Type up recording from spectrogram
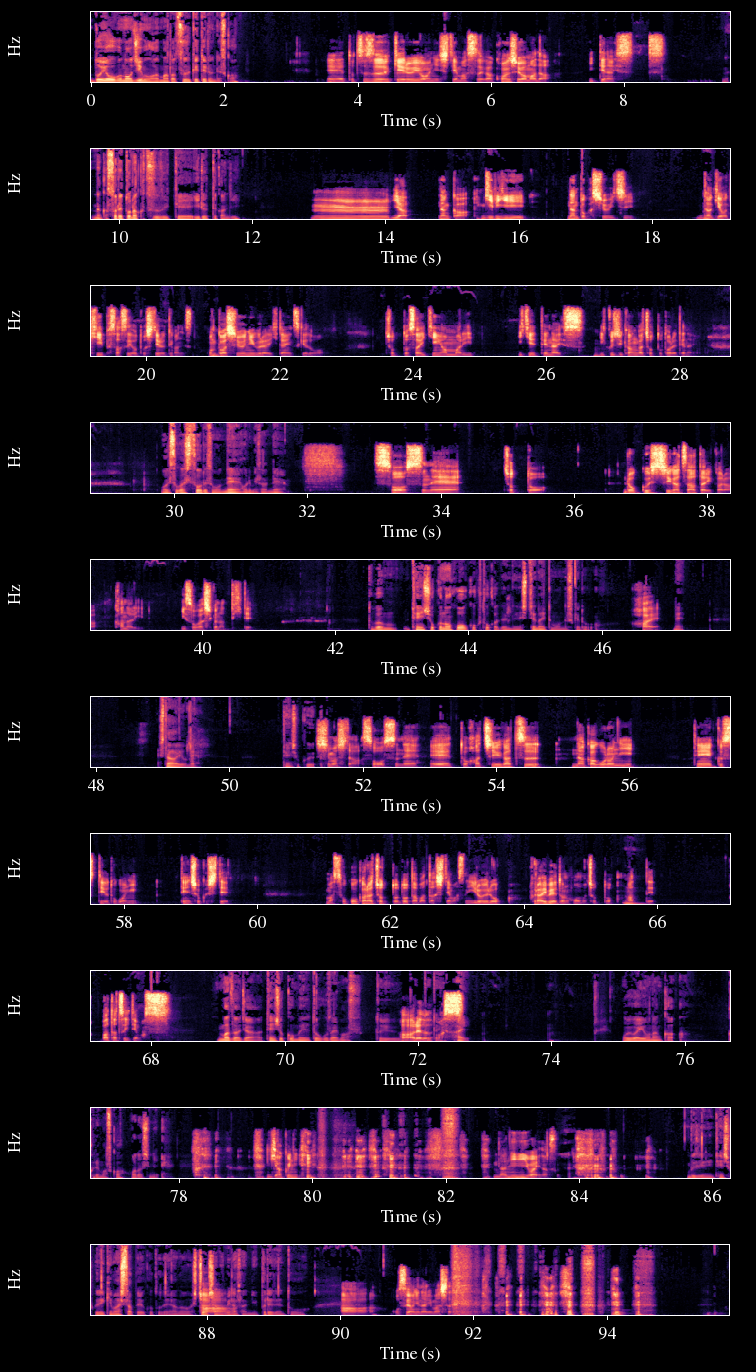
土曜のジムはまだ続けてるんですか？えっ、と、続けるようにしてますが、今週はまだ行ってないです。なんかそれとなく続いているって感じ？うーん、いや、なんか、ギリギリ、なんとか週1だけはキープさせようとしてるって感じです。本当は週2ぐらい行きたいんですけど、ちょっと最近あんまり行けてないです。うん行く時間がちょっと取れてない。お忙しそうですもんね、堀目さんね。そうっすね。ちょっと、6、7月あたりからかなり忙しくなってきて。多分、転職の報告とか全然してないと思うんですけど、はい。したよね。転職。しました。そうっすね。えっ、と、8月中頃に 10X っていうところに転職して、まあそこからちょっとドタバタしてますね。いろいろプライベートの方もちょっとあって、バタついてます。まずはじゃあ、転職おめでとうございます。という。あありがとうございますはい。お祝いをなんか、くれますか？私に。逆に？何祝いなんですか？無事に転職できましたということで、あの、視聴者の皆さんにプレゼントを。ああ、お世話になりましたっていう。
